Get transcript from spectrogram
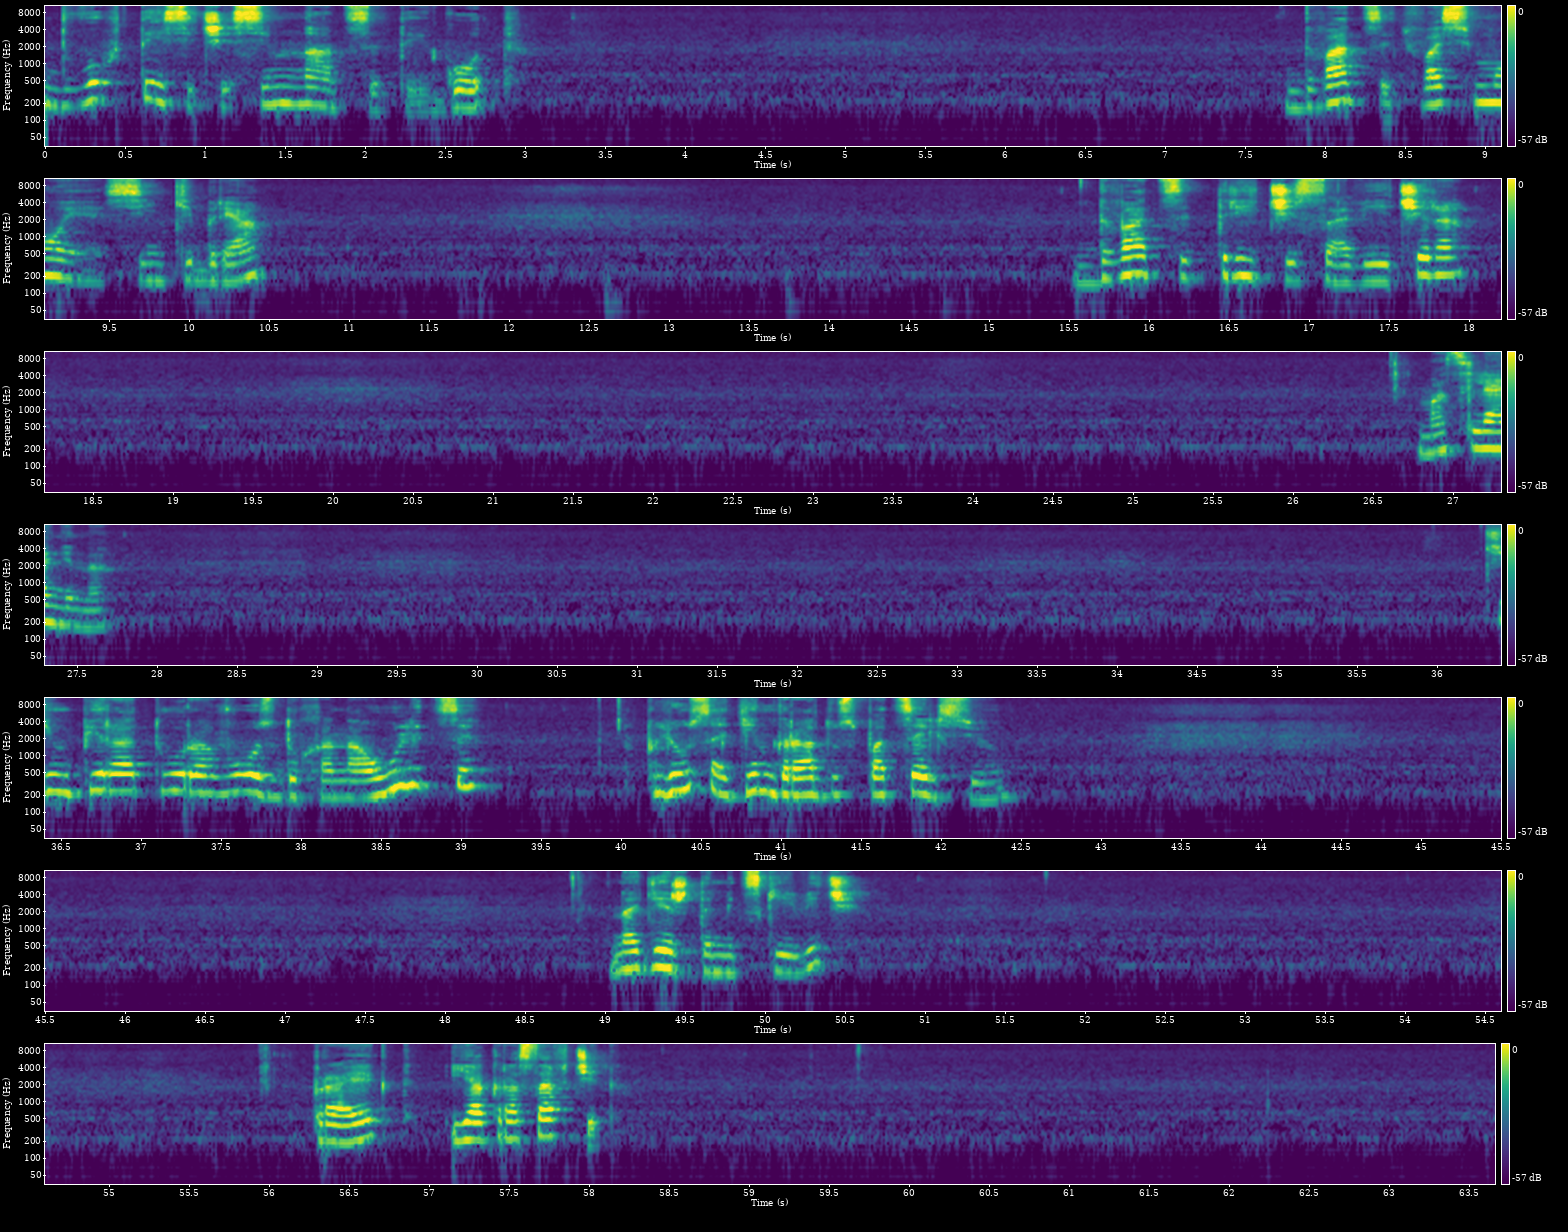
2017 год. Двадцать восьмое сентября. Двадцать три часа вечера. Маслянина. Температура воздуха на улице плюс 1 градус по Цельсию. Надежда Мицкевич. Проект «Я красавчик».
